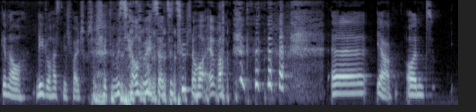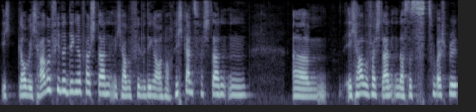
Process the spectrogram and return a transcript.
Genau. Nee, du hast nicht falsch recherchiert. Du bist ja aufmerksamste Zuschauer ever. äh, ja, und ich glaube, ich habe viele Dinge verstanden. Ich habe viele Dinge auch noch nicht ganz verstanden. Ähm, ich habe verstanden, dass es zum Beispiel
